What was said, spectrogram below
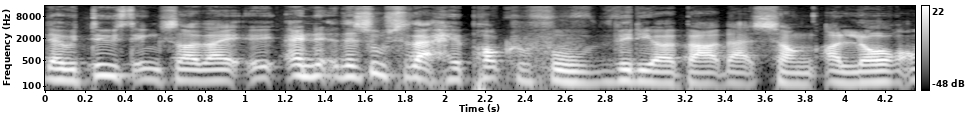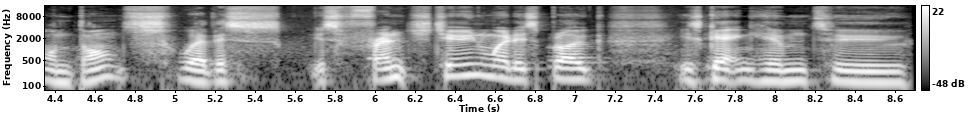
they would do things like that. And there's also that hypocritical video about that song "Alors on danse," where this is French tune where this bloke is getting him to.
